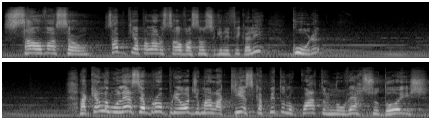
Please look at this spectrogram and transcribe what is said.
salvação. Sabe o que a palavra salvação significa ali? Cura. Aquela mulher se apropriou de Malaquias capítulo 4, no verso 2,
